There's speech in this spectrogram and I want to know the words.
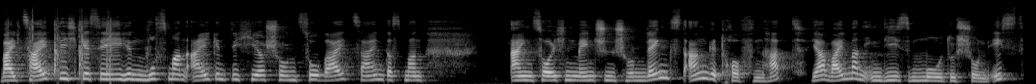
Weil zeitlich gesehen muss man eigentlich hier schon so weit sein, dass man einen solchen Menschen schon längst angetroffen hat, ja, weil man in diesem Modus schon ist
